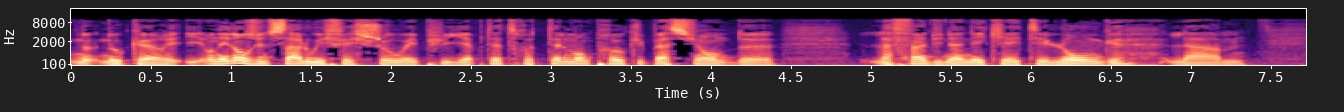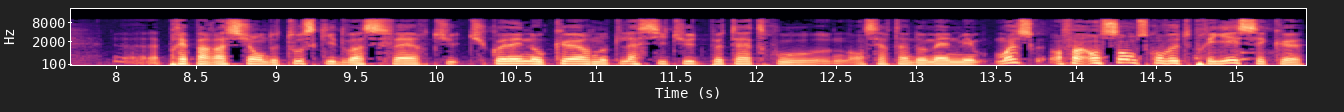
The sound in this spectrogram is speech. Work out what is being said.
nos, cœurs. On est dans une salle où il fait chaud et puis il y a peut-être tellement de préoccupations de la fin d'une année qui a été longue, préparation de tout ce qui doit se faire. Tu, connais nos cœurs, notre lassitude peut-être ou en certains domaines, mais moi, enfin, ensemble, ce qu'on veut te prier, c'est que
